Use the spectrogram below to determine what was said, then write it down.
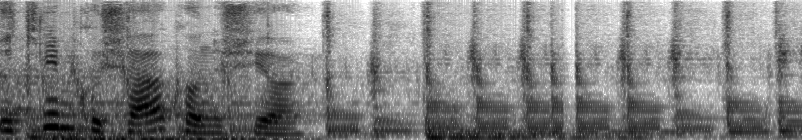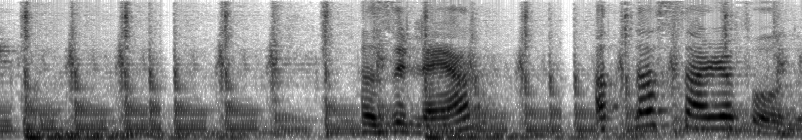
İklim Kuşağı konuşuyor. Hazırlayan Atlas Sarrafoğlu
